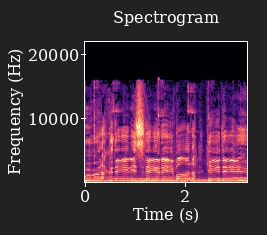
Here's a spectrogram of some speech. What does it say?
Bırak denizleri bana gideyim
